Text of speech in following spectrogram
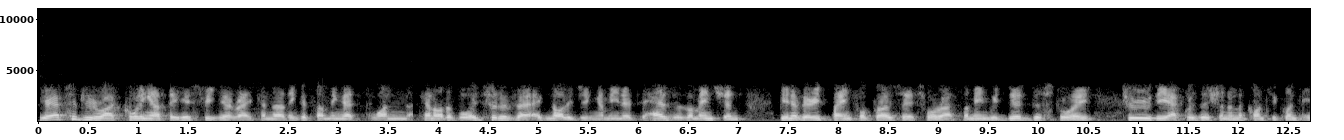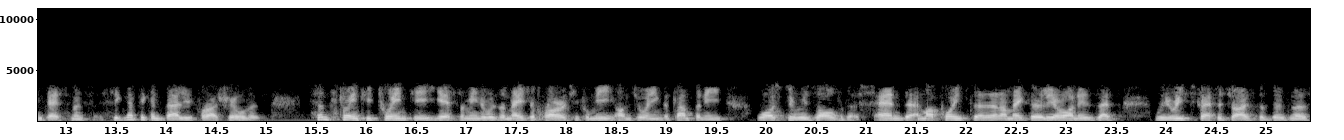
You're absolutely right calling out the history here, right? And I think it's something that one cannot avoid sort of uh, acknowledging. I mean, it has, as I mentioned, been a very painful process for us. I mean, we did destroy through the acquisition and the consequent investments significant value for our shareholders since 2020, yes, I mean, it was a major priority for me on joining the company was to resolve this. And uh, my point that I make earlier on is that we re-strategized the business,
